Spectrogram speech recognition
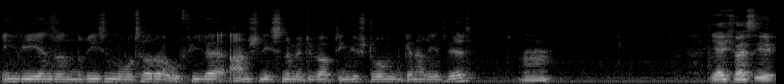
irgendwie in so einen Riesenmotor oder u viele anschließen, damit überhaupt irgendwie Strom generiert wird. Mhm. Ja, ich weiß eh,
